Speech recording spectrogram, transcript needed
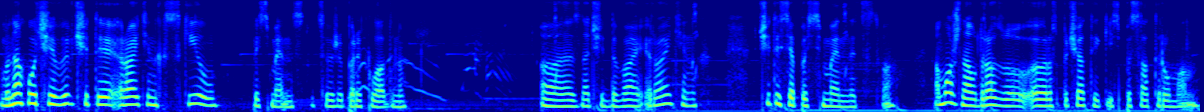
Вона хоче вивчити writing skill, письменництво, це вже перекладено. А, значить, давай writing, вчитися письменництва. А можна одразу е, розпочати якийсь писати роман.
